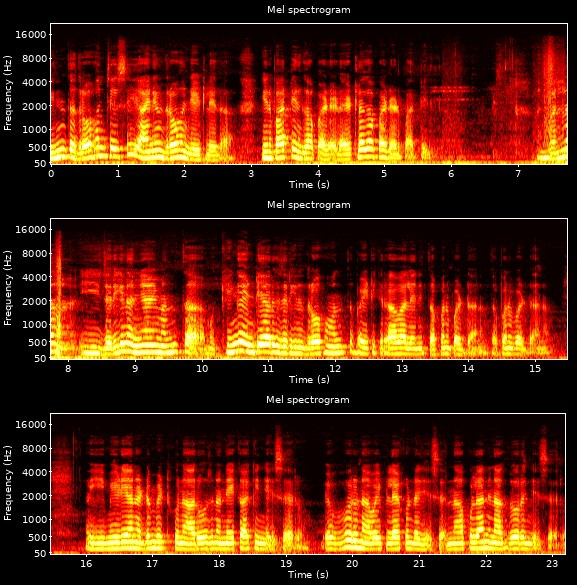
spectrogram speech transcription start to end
ఇంత ద్రోహం చేసి ఆయన ఏమి ద్రోహం చేయట్లేదా? ఈయన పార్టీని కాపాడాడా? ఎట్లా కాపాడాడు పార్టీని? అందువల్ల ఈ జరిగిన అన్యాయం అంతా ముఖ్యంగా ఎన్టీఆర్కి జరిగిన ద్రోహం అంతా బయటికి రావాలని తపన పడ్డాను తపన పడ్డాను. ఈ మీడియాను అడ్డం పెట్టుకుని ఆ రోజు నన్ను ఏకాకిం చేశారు. ఎవ్వరు నా వైపు లేకుండా చేశారు. నా కులాన్ని నాకు దూరం చేశారు.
